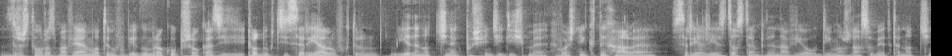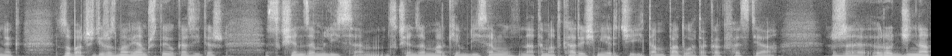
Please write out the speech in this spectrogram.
Zresztą rozmawiałem o tym w ubiegłym roku przy okazji produkcji serialu, w którym jeden odcinek poświęciliśmy właśnie Knychale. Serial jest dostępny na VOD, można sobie ten odcinek zobaczyć. Rozmawiałem przy tej okazji też z księdzem Lisem, z księdzem Markiem Lisem na temat kary śmierci i tam padła taka kwestia że rodzina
